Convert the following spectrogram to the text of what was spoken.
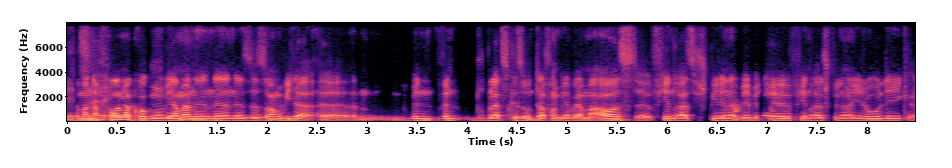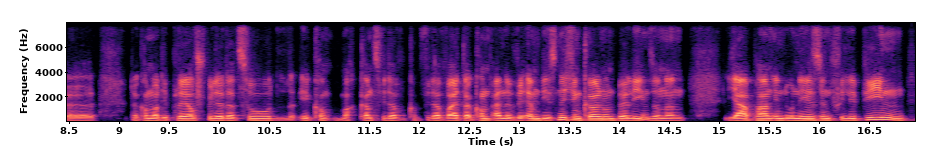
Jetzt, wenn wir nach äh, vorne gucken, wir haben ja eine, eine, Saison wieder. Äh, wenn, wenn du bleibst gesund, davon gehen wir mal aus. Äh, 34 Spiele in der BBL, 34 Spiele in der Euroleague, äh, dann kommen noch die Playoff-Spiele dazu. Ihr kommt, macht ganz wieder, kommt wieder weiter. Kommt eine WM, die ist nicht in Köln und Berlin, sondern Japan, Indonesien, Philippinen.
